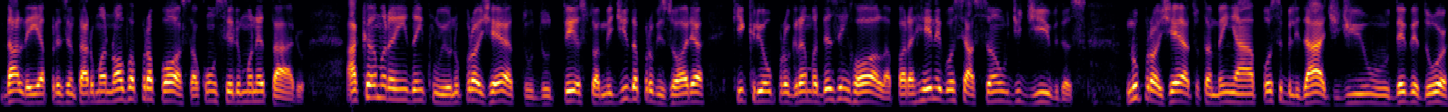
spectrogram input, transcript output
da lei, apresentar uma nova proposta ao Conselho Monetário. A Câmara ainda incluiu no projeto do texto a medida provisória que criou o programa Desenrola para renegociação de dívidas. No projeto também há a possibilidade de o devedor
